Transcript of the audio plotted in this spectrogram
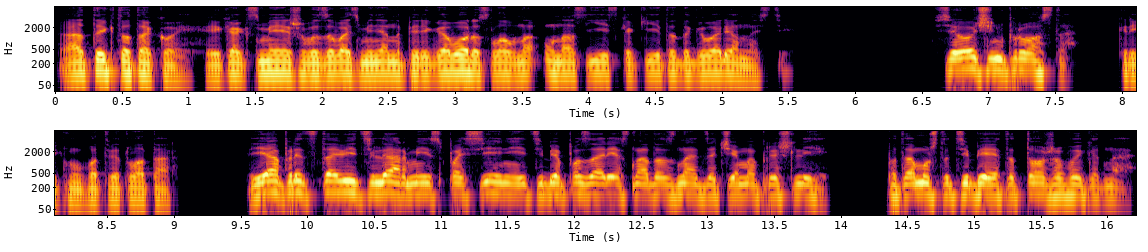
«А ты кто такой? И как смеешь вызывать меня на переговоры, словно у нас есть какие-то договоренности?» «Все очень просто», — крикнул в ответ Лотар. «Я представитель армии спасения, и тебе позарез надо знать, зачем мы пришли, потому что тебе это тоже выгодно».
